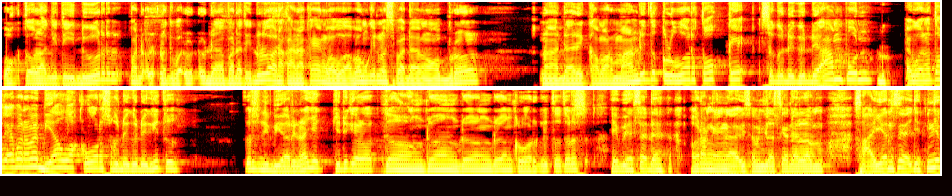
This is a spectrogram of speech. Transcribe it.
waktu lagi tidur pada lagi udah pada tidur tuh anak-anaknya yang bawa apa mungkin masih pada ngobrol. Nah dari kamar mandi tuh keluar toke segede-gede ampun. Eh bukan toke apa namanya biawak keluar segede-gede gitu. Terus dibiarin aja jadi kayak dong dong dong dong keluar gitu terus ya biasa ada orang yang nggak bisa menjelaskan dalam sains ya jadinya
